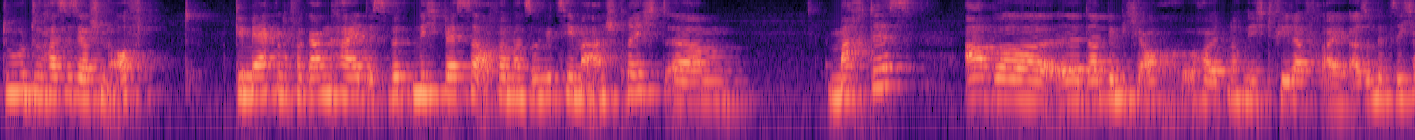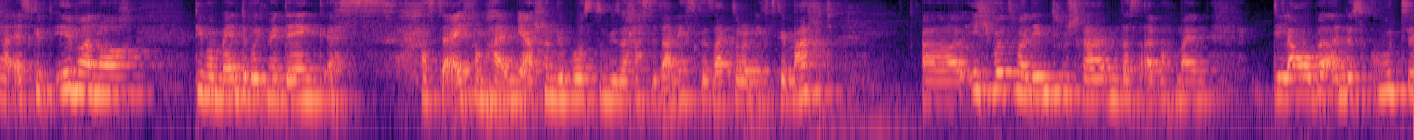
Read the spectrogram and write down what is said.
du, du hast es ja schon oft gemerkt in der Vergangenheit, es wird nicht besser, auch wenn man es irgendwie zehnmal anspricht. Ähm, macht es. Aber äh, da bin ich auch heute noch nicht fehlerfrei. Also mit Sicherheit, es gibt immer noch die Momente, wo ich mir denke, es hast du eigentlich vom halben Jahr schon gewusst und wieso hast du da nichts gesagt oder nichts gemacht. Äh, ich würde es mal dem zuschreiben, dass einfach mein Glaube an das Gute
